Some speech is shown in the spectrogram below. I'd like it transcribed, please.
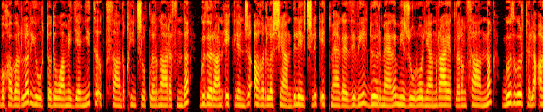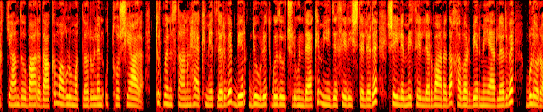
Bu habarlar ýurtda dowam edýän ýiti ykdysady kynçylyklaryň arasynda güzeran eklenji agyrlaşýan, dilegçilik etmäge, zibil dörmäge mejbur bolýan raýatlaryň sanynyň göz-görtele artýandygy baradaky maglumatlar bilen utgaşýar. Türkmenistanyň häkimiýetleri we berk döwlet gözegçiligindäki media serişdeleri şeýle meseleler barada habar bermeýärler we bulary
